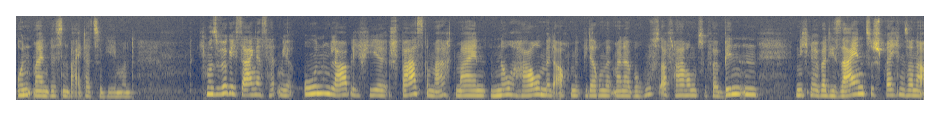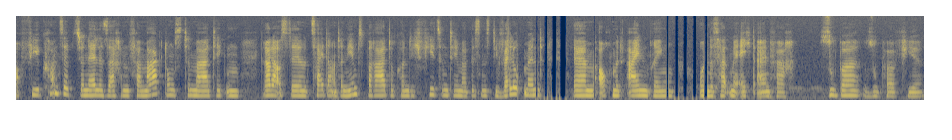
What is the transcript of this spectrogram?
und mein Wissen weiterzugeben. Und ich muss wirklich sagen, das hat mir unglaublich viel Spaß gemacht, mein Know-how mit auch mit, wiederum mit meiner Berufserfahrung zu verbinden, nicht nur über Design zu sprechen, sondern auch viel konzeptionelle Sachen, Vermarktungsthematiken. Gerade aus der Zeit der Unternehmensberatung konnte ich viel zum Thema Business Development ähm, auch mit einbringen. Und es hat mir echt einfach super, super viel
